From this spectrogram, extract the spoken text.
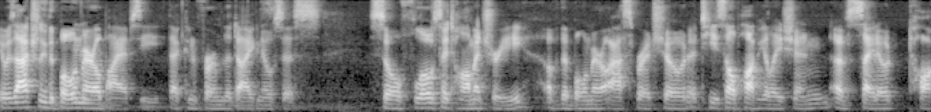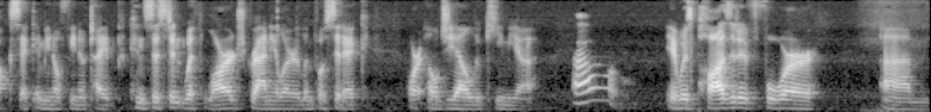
it was actually the bone marrow biopsy that confirmed the diagnosis. So flow cytometry of the bone marrow aspirate showed a T cell population of cytotoxic immunophenotype consistent with large granular lymphocytic or LGL leukemia. Oh. It was positive for um,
